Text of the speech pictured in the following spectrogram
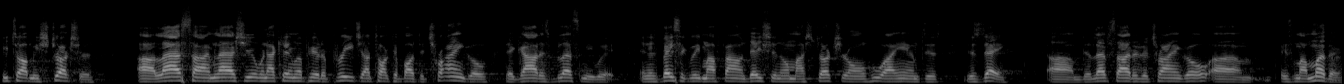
he taught me structure. Uh, last time, last year, when I came up here to preach, I talked about the triangle that God has blessed me with. And it's basically my foundation on my structure on who I am to this day. Um, the left side of the triangle um, is my mother.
